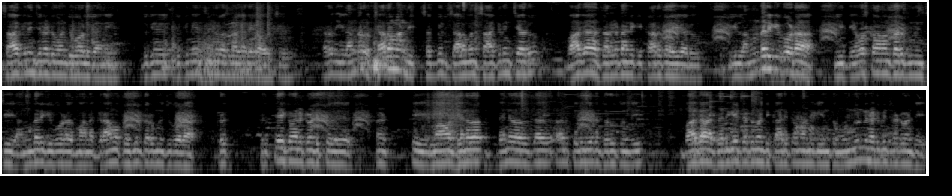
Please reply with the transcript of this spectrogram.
సహకరించినటువంటి వాళ్ళు కానీ దుగ్గినే దుగ్గినేని శ్రీనివాసరావు గారే కావచ్చు. తర్వాత వీళ్ళందరూ చాలామంది సభ్యులు చాలామంది సహకరించారు బాగా జరగడానికి కారకులయ్యారు. వీళ్ళందరికీ కూడా ఈ దేవస్థానం తరపు నుంచి అందరికీ కూడా మన గ్రామ ప్రజల తరపు నుంచి కూడా ప్ర- ప్రత్యేకమైనటువంటి మా జన ధన్యవాదాలు తెలియజేయడం జరుగుతుంది. బాగా జరిగేటటువంటి కార్యక్రమానికి ఇంత ముందుండి నడిపించినటువంటి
